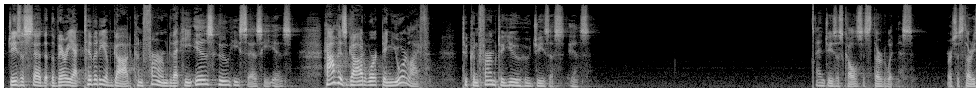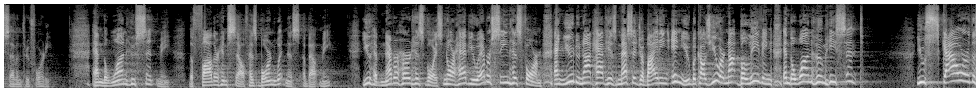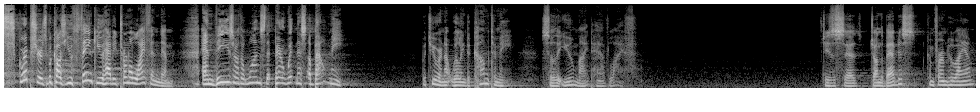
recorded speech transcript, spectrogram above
Jesus said that the very activity of God confirmed that he is who he says he is. How has God worked in your life to confirm to you who Jesus is? And Jesus calls his third witness, verses 37 through 40. And the one who sent me, the Father himself, has borne witness about me. You have never heard his voice, nor have you ever seen his form, and you do not have his message abiding in you because you are not believing in the one whom he sent. You scour the scriptures because you think you have eternal life in them. And these are the ones that bear witness about me. But you are not willing to come to me so that you might have life. Jesus said, John the Baptist confirmed who I am.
